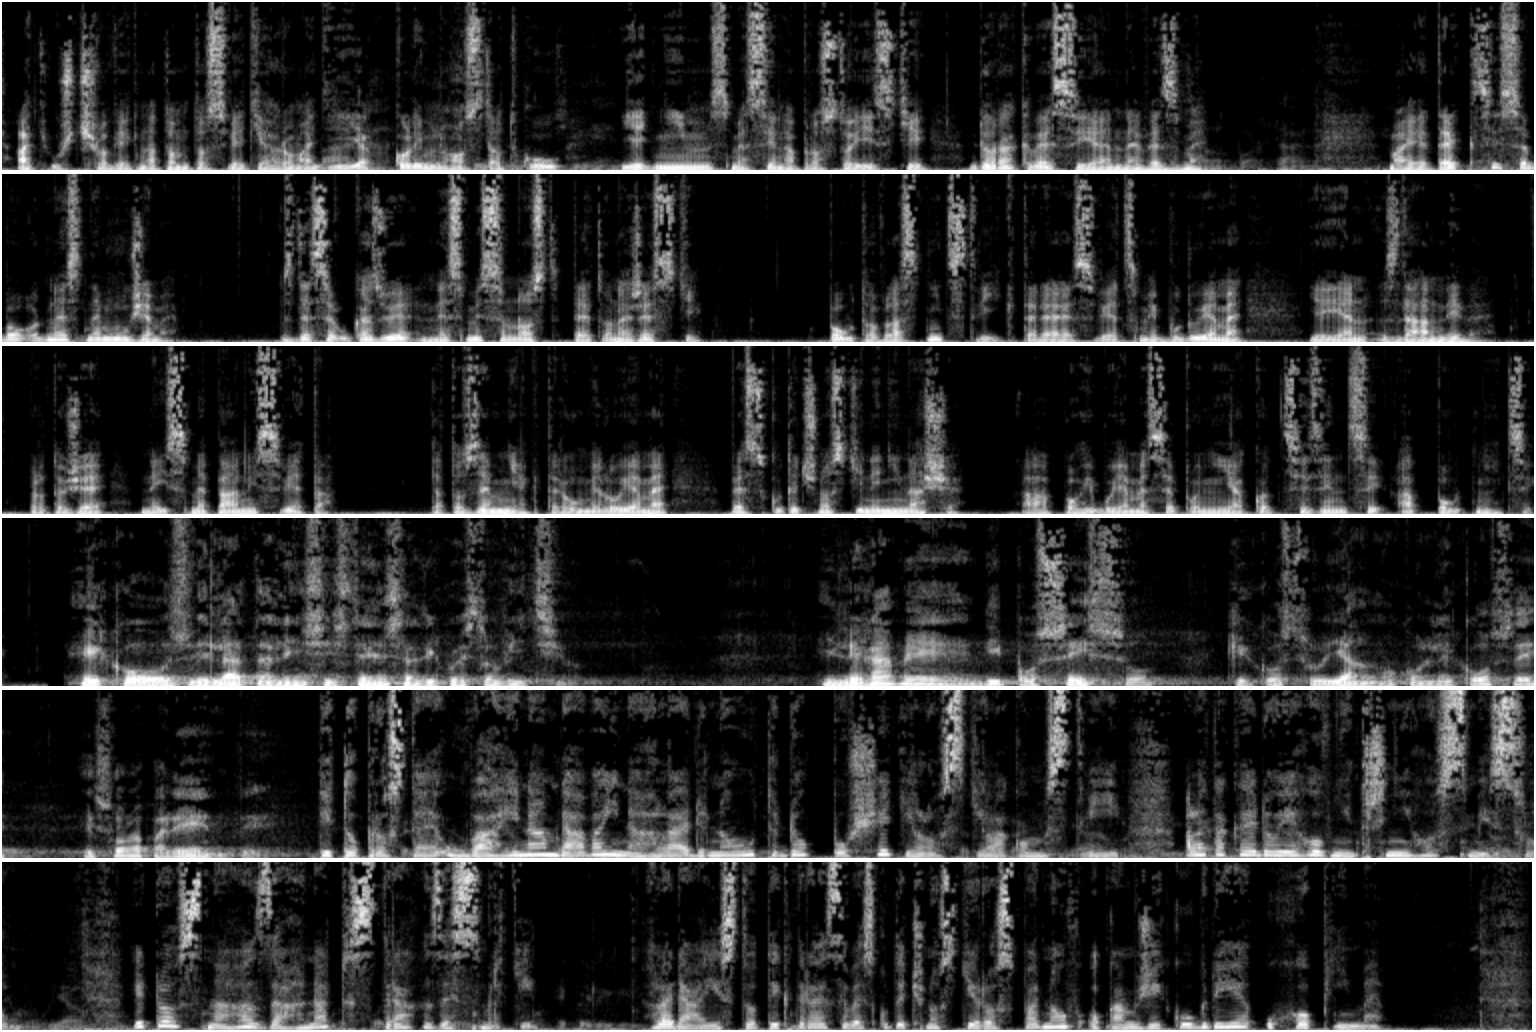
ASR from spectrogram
Ať už člověk na tomto světě hromadí jakkoliv mnoho statků, jedním jsme si naprosto jisti, do rakve si je nevezme. Majetek si sebou odnést nemůžeme. Zde se ukazuje nesmyslnost této neřesti. Pouto vlastnictví, které s věcmi budujeme, je jen zdánlivé, protože nejsme pány světa. Tato země, kterou milujeme, ve skutečnosti není naše a pohybujeme se po ní jako cizinci a poutníci. Ecco svelata l'insistenza di questo vizio. Il legame di possesso che costruiamo con le cose. Tyto prosté úvahy nám dávají nahlédnout do pošetilosti lakomství, ale také do jeho vnitřního smyslu. Je to snaha zahnat strach ze smrti. Hledá jistoty, které se ve skutečnosti rozpadnou v okamžiku, kdy je uchopíme.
